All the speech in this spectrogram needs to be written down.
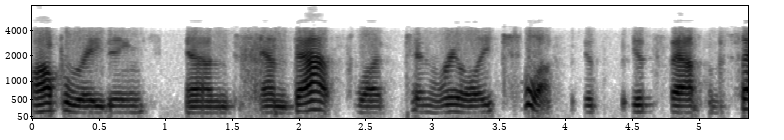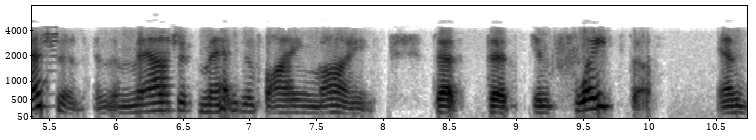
operating, and and that's what can really kill us it's it's that obsession and the magic magnifying mind that that inflates us and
